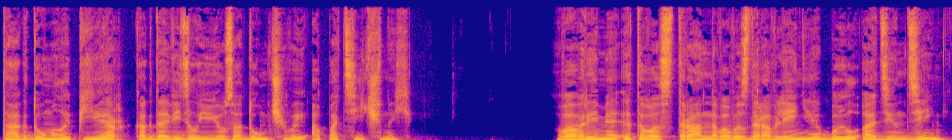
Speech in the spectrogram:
Так думал и Пьер, когда видел ее задумчивой, апатичной. Во время этого странного выздоровления был один день,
